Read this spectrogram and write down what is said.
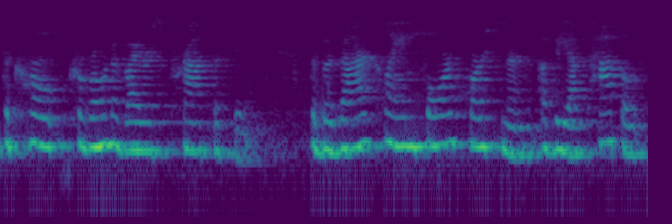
the coronavirus prophecy, the bizarre claim four horsemen of the apocalypse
